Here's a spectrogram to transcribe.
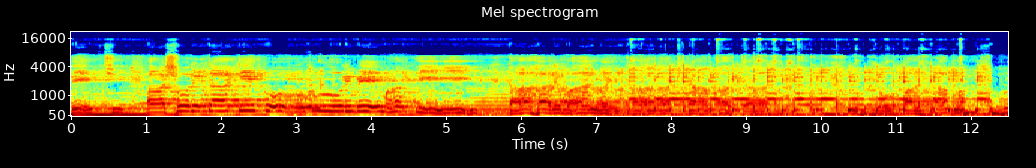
দেখছি আসরটাকে করবে মাটি? তাহার বানয় আদ্রা বাজা। উল্টো পাল্টা মাছো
